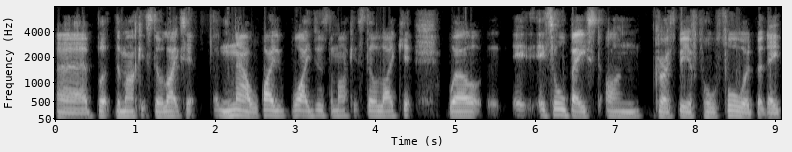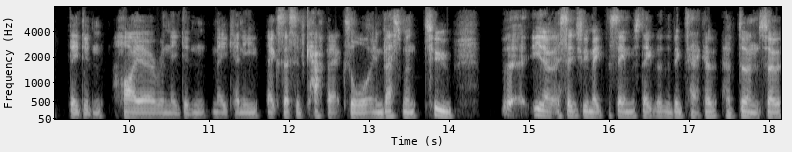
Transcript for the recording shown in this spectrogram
uh, but the market still likes it. Now, why why does the market still like it? Well, it, it's all based on growth being pulled forward, but they they didn't hire and they didn't make any excessive capex or investment to uh, you know essentially make the same mistake that the big tech have, have done so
